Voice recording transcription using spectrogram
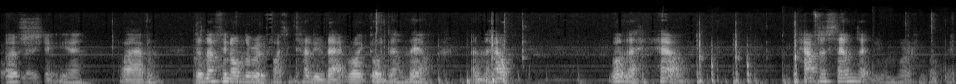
Oh properly. shit, yeah. I haven't. There's nothing on the roof, I can tell you that right goddamn now. And the hell. What the hell? How's the sound ain't even working properly?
